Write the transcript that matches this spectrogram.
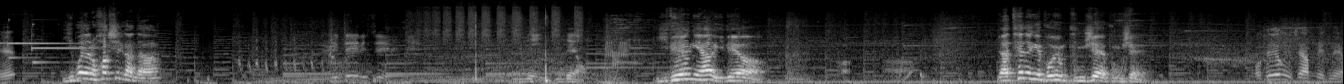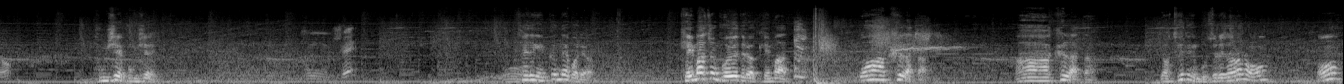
예. 이번에는 확실히 간다. 1대1이지. 2대 2대0 2대 0이야 2대 0. 야 테디 형이 보이면 붕쉐 붕쉐 어 태형 형제 앞에 있네요. 붕쉐 붕쉐. 붕쉐. 테디 형이 끝내버려. 개맛 좀 보여드려 개맛. 와 큰일 났다. 아 큰일 났다. 야 테디 형이 뭐 저래 잘하노? 어?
